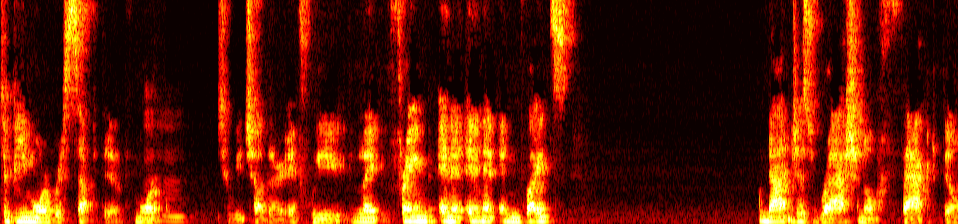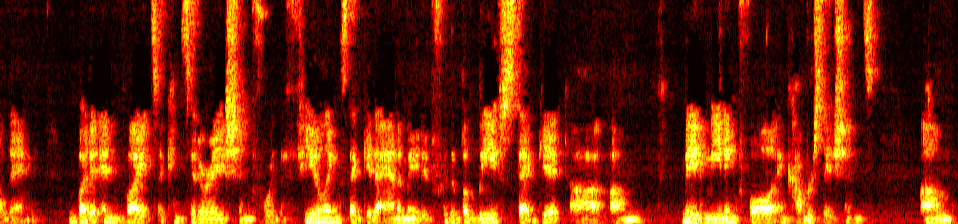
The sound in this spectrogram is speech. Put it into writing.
to be more receptive, more mm-hmm. to each other. If we frame, and it, and it invites not just rational fact building, but it invites a consideration for the feelings that get animated, for the beliefs that get uh, um, made meaningful in conversations, um,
